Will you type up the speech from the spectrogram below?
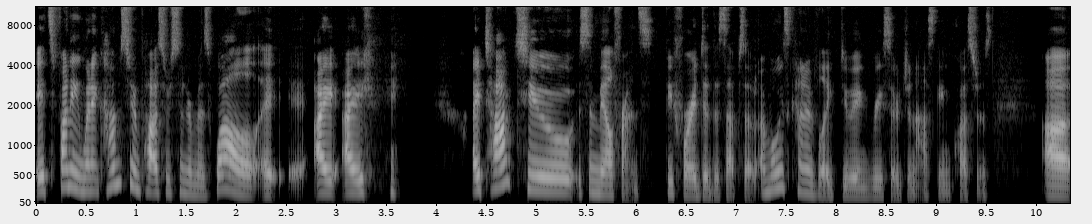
It's funny when it comes to imposter syndrome as well. I I I talked to some male friends before I did this episode. I'm always kind of like doing research and asking questions. Uh,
